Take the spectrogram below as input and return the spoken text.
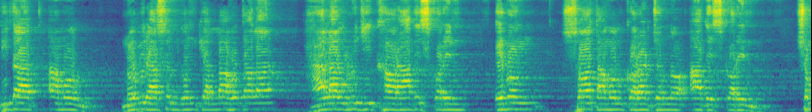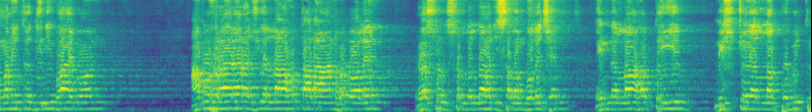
বিদাত আমল। নবী রাসুলগণকে আল্লাহ তালা হালাল রুজি খাওয়ার আদেশ করেন এবং সৎ আমল করার জন্য আদেশ করেন। সম্মানিত দিনী ভাই বোন আবু হুরায়রা রাদিয়াল্লাহু তাআলা আনহু বলেন, রাসূল সাল্লাল্লাহু আলাইহি সাল্লাম বলেছেন, ইন্নাল্লাহ তাইয়্যিব নিশ্চয় আল্লাহ পবিত্র।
